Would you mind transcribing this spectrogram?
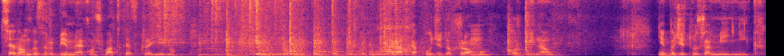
Ceną go zrobimy, jakąś łatkę wkleimy. Kratka pójdzie do chromu, oryginał. Nie będzie tu zamiennik.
